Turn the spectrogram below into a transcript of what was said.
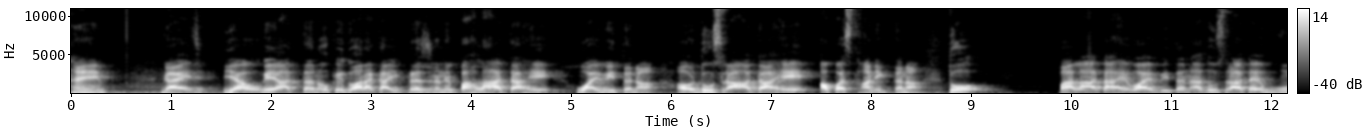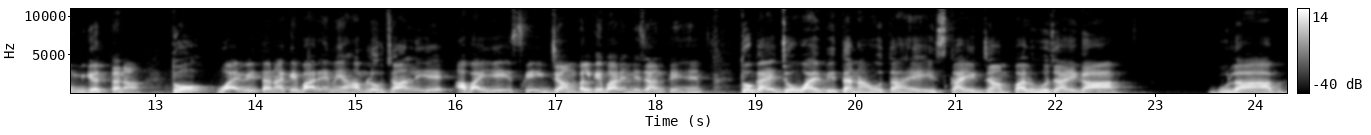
हैं। गाइज़ यह हो गया तनों के द्वारा कायिक प्रजनन में पहला आता है वायवी तना और दूसरा आता है अपस्थानिक तना। तो पहला आता है वायवी तना, दूसरा आता है भूमिगत तना। तो वायवी तना के बारे में हम लोग जान लिए। अब आइए इसके एग्ज़ाम्पल के बारे में जानते हैं। तो गाय जो वायवी तना होता है, इसका एग्ज़ाम्पल हो जाएगा गुलाब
